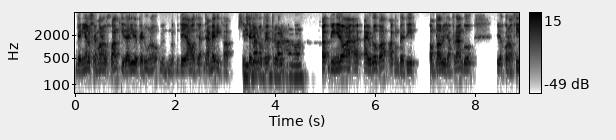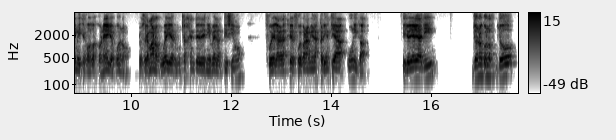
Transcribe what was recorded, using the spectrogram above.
venían los hermanos Juanqui de allí de Perú, ¿no? De, de, América, sin ser europeo, pero vinieron a, Europa a competir, Juan Pablo y Gianfranco, y los conocí, me hice fotos con ellos. Bueno, los hermanos Weyer, mucha gente de nivel altísimo. Fue, la verdad es que fue para mí una experiencia única. Y yo llegué allí, yo no conozco, yo,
